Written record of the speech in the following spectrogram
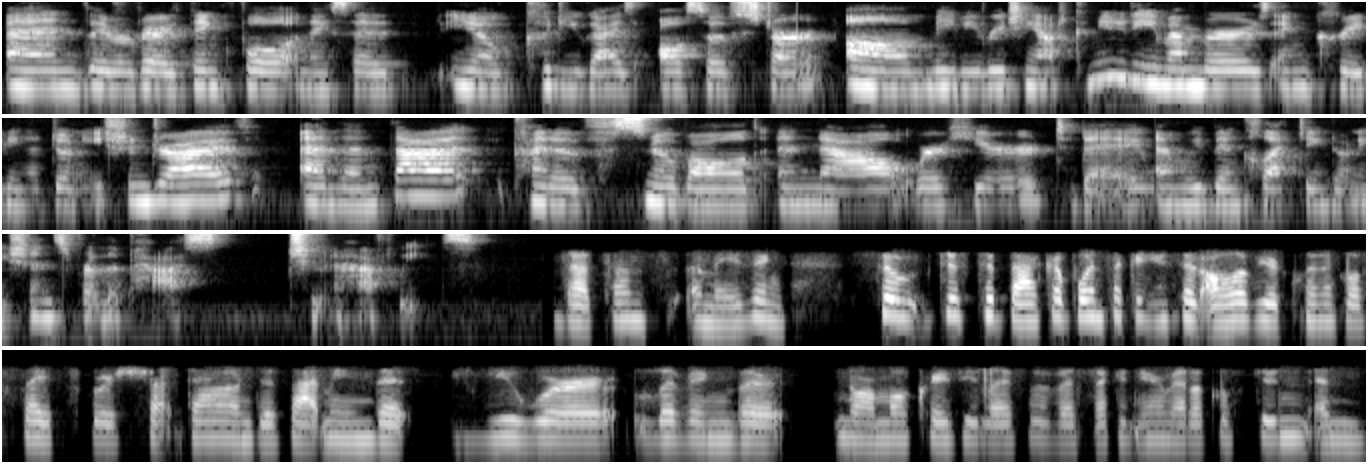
And they were very thankful and they said, you know, could you guys also start um, maybe reaching out to community members and creating a donation drive? And then that kind of snowballed. And now we're here today and we've been collecting donations for the past two and a half weeks. That sounds amazing. So just to back up one second, you said all of your clinical sites were shut down. Does that mean that you were living the normal crazy life of a second year medical student and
